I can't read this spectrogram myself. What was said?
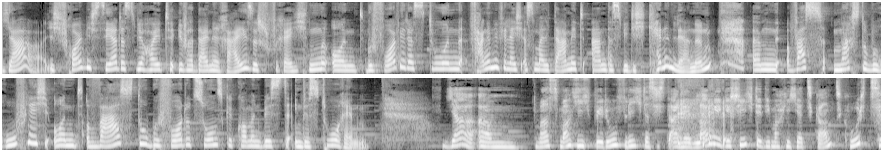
Ja, ich freue mich sehr, dass wir heute über deine Reise sprechen. Und bevor wir das tun, fangen wir vielleicht erstmal damit an, dass wir dich kennenlernen. Ähm, was machst du beruflich und warst du, bevor du zu uns gekommen bist, Investorin? Ja, ähm, was mache ich beruflich? Das ist eine lange Geschichte, die mache ich jetzt ganz kurz.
